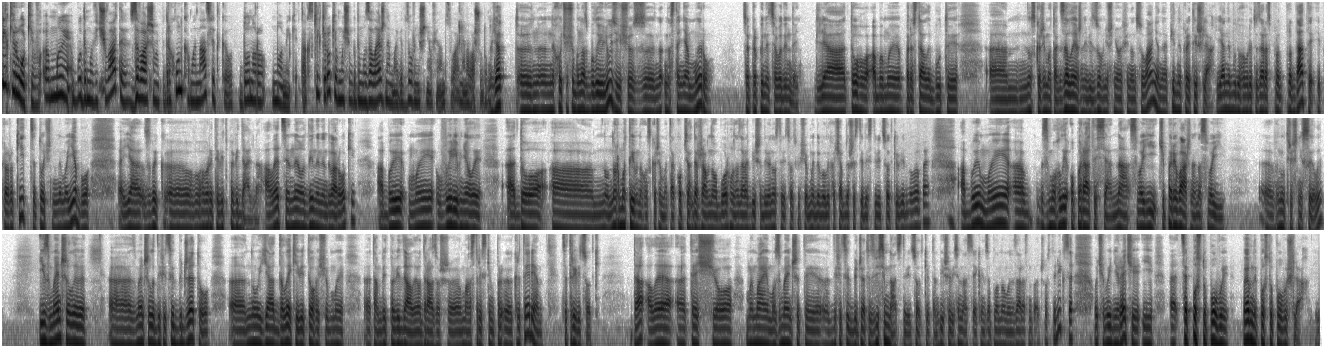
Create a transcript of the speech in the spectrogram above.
скільки років е, ми будемо відчувати за вашими підрахунками наслідки от, донорономіки? Так, скільки років ми ще будемо залежними від зовнішнього фінансування, на вашу думку? Ну, я е, не хочу, щоб у нас були ілюзії, що з настанням миру це припиниться в один день. Для того, аби ми перестали бути, ну скажімо так, залежне від зовнішнього фінансування, необхідно пройти шлях. Я не буду говорити зараз про, про дати і про роки. Це точно не моє, бо е, я звик е, говорити відповідально. Але це не один і не два роки, аби ми вирівняли до е, ну, нормативного, скажімо так, обсяг державного боргу на зараз більше 90%, щоб ми довели хоча б до 60% від ВВП, аби ми е, змогли опиратися на свої чи переважно на свої е, внутрішні сили і зменшили, е, зменшили дефіцит бюджету. Е, Ну я далекий від того, щоб ми е, там відповідали одразу ж е, маастрихтським е, критеріям, це 3%. Да? Але е, те, що ми маємо зменшити е, дефіцит бюджету з 18%, там більше 18%, як він запланований зараз на 26 рік, це очевидні речі, і е, це поступовий, певний поступовий шлях.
